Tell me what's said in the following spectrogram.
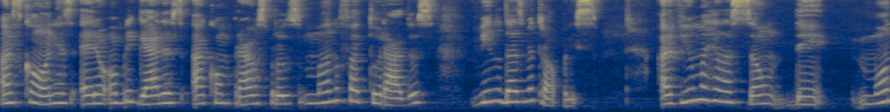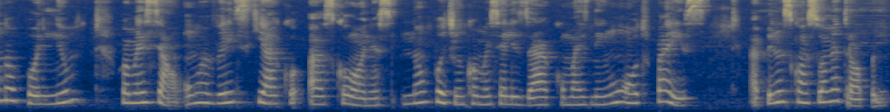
as colônias eram obrigadas a comprar os produtos manufaturados vindo das metrópoles. Havia uma relação de monopólio comercial, uma vez que as colônias não podiam comercializar com mais nenhum outro país, apenas com a sua metrópole.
